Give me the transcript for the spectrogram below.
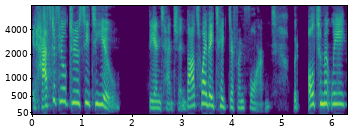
it has to feel juicy to you, the intention. That's why they take different forms. But ultimately,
